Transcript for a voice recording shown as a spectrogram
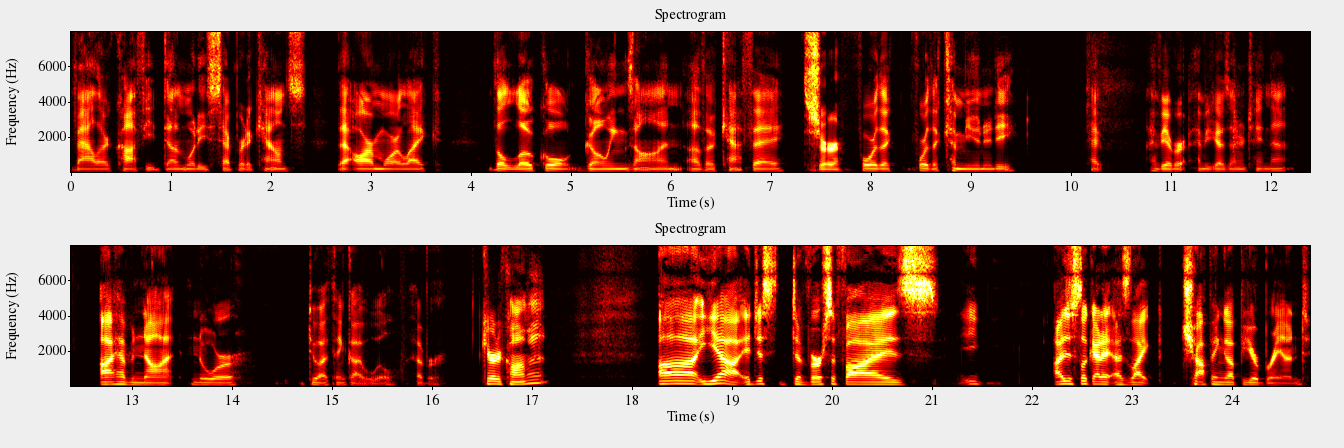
Valor Coffee Dunwoody separate accounts that are more like the local goings on of a cafe Sure. for the for the community. Have, you ever have you guys entertained that? I have not, nor do I think I will ever. Care to comment? Uh, yeah, it just diversifies. I just look at it as like chopping up your brand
